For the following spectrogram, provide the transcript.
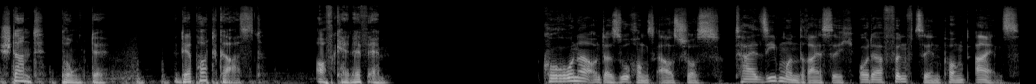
Standpunkte. Der Podcast auf KenFM. Corona-Untersuchungsausschuss Teil 37 oder 15.1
